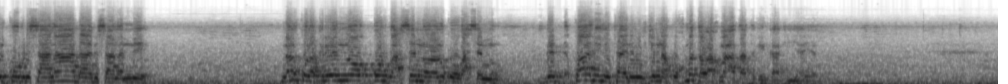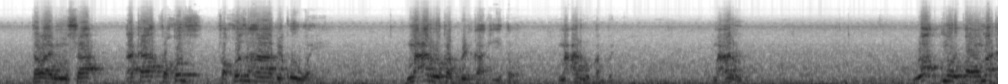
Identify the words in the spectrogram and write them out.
الكبر سانا دا بسانا الني ننقل كرينو قه بحسنو ننقل بحسنو قد قاني لتاني من كنا كوكمة وعقمة عتاتكين كاكي يا يلي. ترى موسى أكا فخذ فخذها بقوة هي. مع الركب بالكاكي توا مع الركب. معر وأمر قومك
